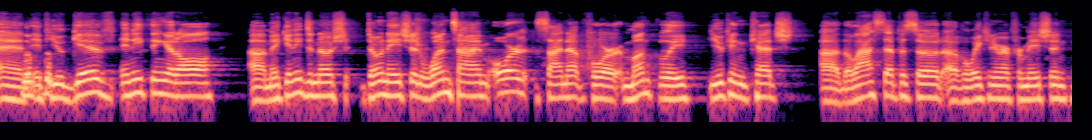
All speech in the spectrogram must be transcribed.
And if you give anything at all, uh, make any donation donation one time or sign up for monthly, you can catch uh, the last episode of Awakening Reformation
